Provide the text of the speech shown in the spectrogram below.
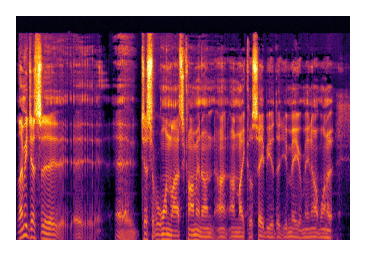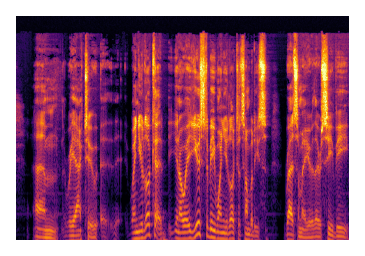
let me just uh, uh, uh, just one last comment on, on, on Michael Sabia that you may or may not want to um, react to. Uh, when you look at, you know, it used to be when you looked at somebody's resume or their CV,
